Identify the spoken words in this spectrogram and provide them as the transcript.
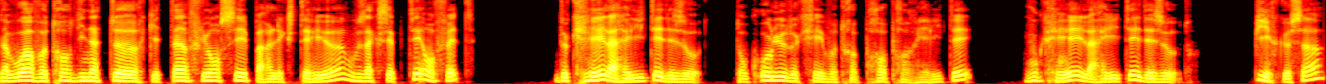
d'avoir votre ordinateur qui est influencé par l'extérieur, vous acceptez en fait de créer la réalité des autres. Donc au lieu de créer votre propre réalité, vous créez la réalité des autres. Pire que ça,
